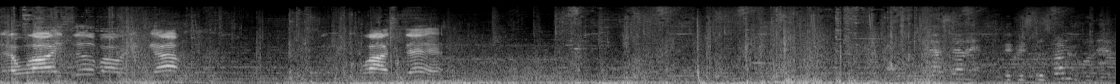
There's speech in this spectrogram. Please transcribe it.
That rise up already got you watch that. The crystal's vulnerable now.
